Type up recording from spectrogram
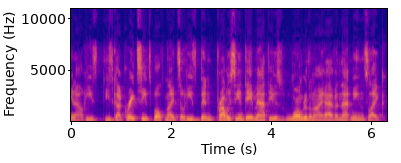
You know, he's he's got great seats both nights, so he's been probably seeing Dave Matthews longer than I have, and that means like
